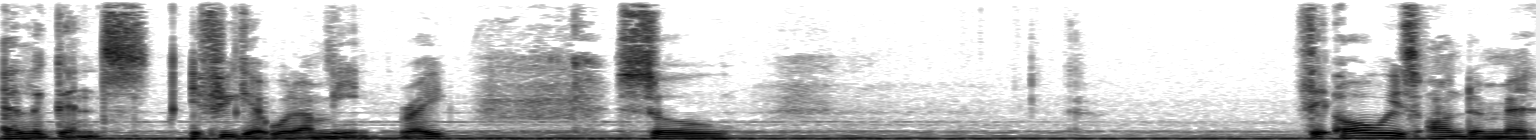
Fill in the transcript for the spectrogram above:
elegance, if you get what I mean, right? So they always under,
